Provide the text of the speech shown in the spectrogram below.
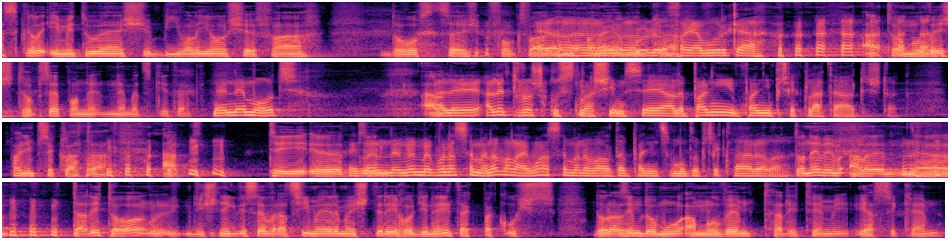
skvěle imituješ bývalého šéfa dovozce Volkswagenu, pana Javurka. Rudolfa Javurka. A to mluvíš dobře po ne- německy tak? Ne, nemoc. Ale, ale, ale trošku snažím se, ale paní, paní překladá, když tak paní překládá. A ty, eh, ty... nevím, jak ona se jmenovala, jak ona se jmenovala ta paní, co mu to překládala. To nevím, ale eh, tady to, když někdy se vracíme, jedeme 4 hodiny, tak pak už dorazím domů a mluvím tady tím jazykem. Tím...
